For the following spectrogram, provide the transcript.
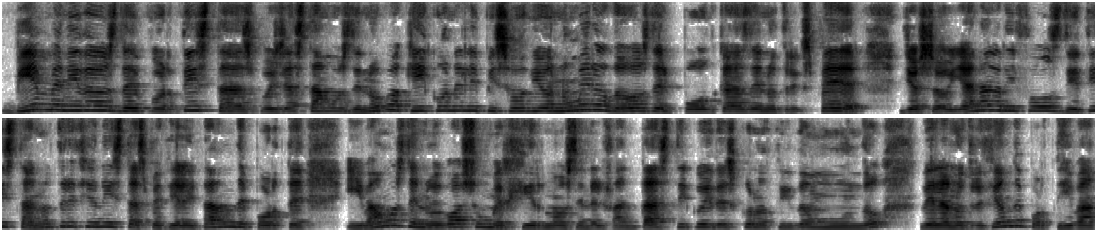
Bienvenidos deportistas, pues ya estamos de nuevo aquí con el episodio número 2 del podcast de NutriExpert. Yo soy Ana Grifos, dietista nutricionista especializada en deporte y vamos de nuevo a sumergirnos en el fantástico y desconocido mundo de la nutrición deportiva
